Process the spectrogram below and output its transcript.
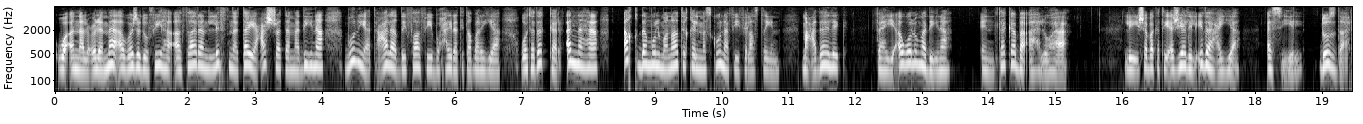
وأن العلماء وجدوا فيها آثارا لاثنتي عشرة مدينة بنيت على ضفاف بحيرة طبرية. وتذكر أنها أقدم المناطق المسكونة في فلسطين. مع ذلك فهي أول مدينة انتكب أهلها. لشبكة أجيال الإذاعية أسيل دوزدار.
